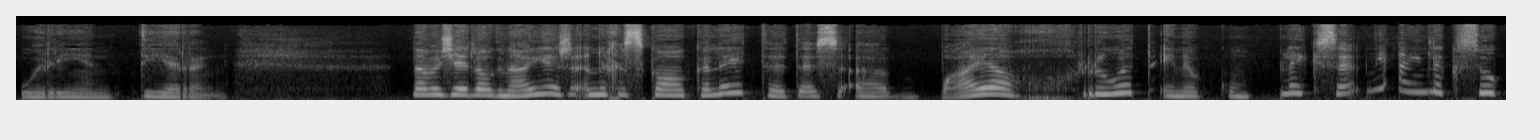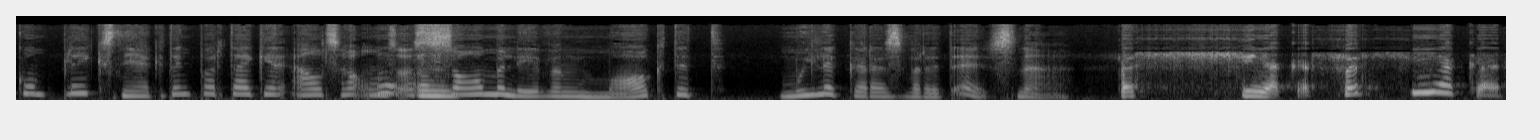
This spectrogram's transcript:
oriëntering. Nou as jy dalk nou eers ingeskakel het, dit is 'n baie groot en 'n komplekse, nie eintlik so kompleks nie. Ek dink partykeer Elsa ons as samelewing maak dit moeiliker as wat dit is, né? verseker, verseker.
